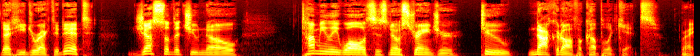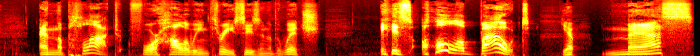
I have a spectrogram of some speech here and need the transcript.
that he directed it just so that you know Tommy Lee Wallace is no stranger to knocking off a couple of kids. right. And the plot for Halloween 3 Season of the Witch is all about Yep. mass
